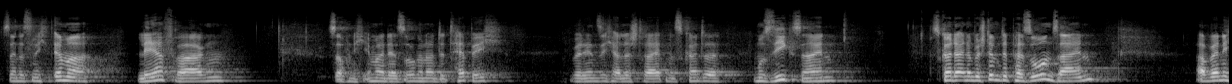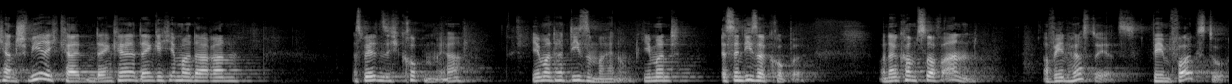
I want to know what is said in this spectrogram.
sind es nicht immer Lehrfragen, ist auch nicht immer der sogenannte Teppich, über den sich alle streiten. Es könnte Musik sein, es könnte eine bestimmte Person sein. Aber wenn ich an Schwierigkeiten denke, denke ich immer daran, es bilden sich Gruppen, ja. Jemand hat diese Meinung, jemand ist in dieser Gruppe. Und dann kommt es darauf an, auf wen hörst du jetzt? Wem folgst du?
